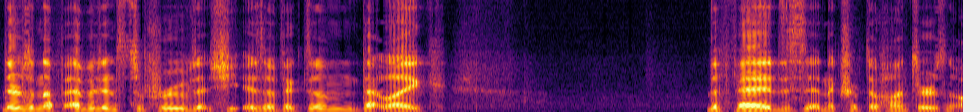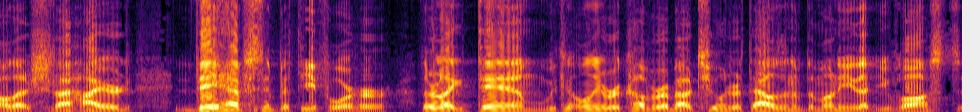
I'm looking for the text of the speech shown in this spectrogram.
there's enough evidence to prove that she is a victim that like the feds and the crypto hunters and all that shit I hired, they have sympathy for her. They're like, damn, we can only recover about 200,000 of the money that you've lost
